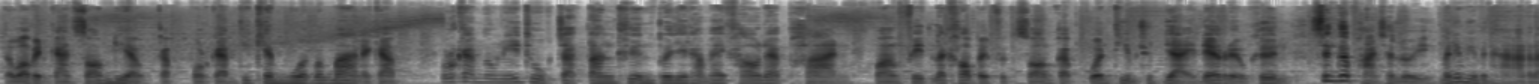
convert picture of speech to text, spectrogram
แต่ว่าเป็นการซ้อมเดี่ยวกับโปรแกรมที่เข้มงวดมากๆนะครับโปรแกรมตรงนี้ถูกจัดตั้งขึ้นเพื่อที่ทำให้เขาเนี่ยผ่านความฟิตและเข้าไปฝึกซ้อมกับกวนทีมชุดใหญ่ได้เร็วขึ้น ซึ่งก็ผ่านฉลุยไม่ได้มีปัญหาอะไร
